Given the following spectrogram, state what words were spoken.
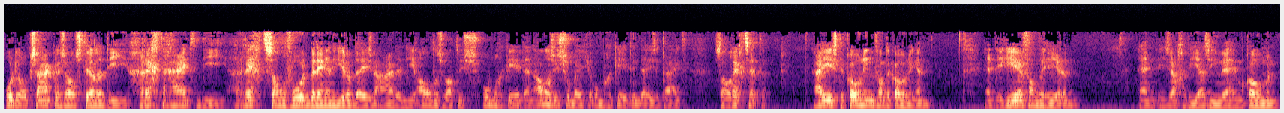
orde op zaken zal stellen. Die gerechtigheid, die recht zal voortbrengen hier op deze aarde. Die alles wat is omgekeerd. En alles is zo'n beetje omgekeerd in deze tijd. Zal rechtzetten. Hij is de koning van de koningen en de Heer van de Heren. En in Zacharia zien we hem komen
